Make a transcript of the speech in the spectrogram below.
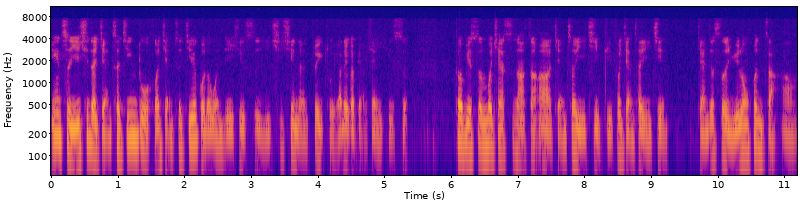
因此，仪器的检测精度和检测结果的稳定性是仪器性能最主要的一个表现形式。特别是目前市场上啊，检测仪器、皮肤检测仪器简直是鱼龙混杂啊。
